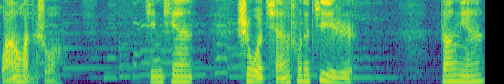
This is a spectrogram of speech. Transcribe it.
缓缓地说。今天是我前夫的忌日。当年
